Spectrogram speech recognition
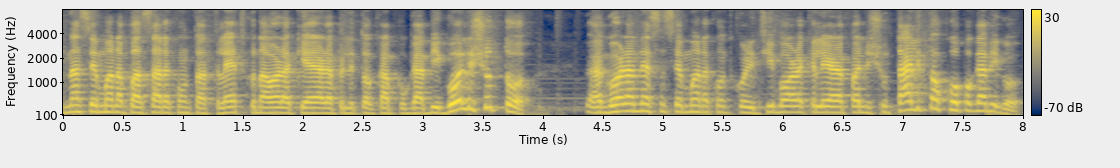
na semana passada contra o Atlético, na hora que era pra ele tocar pro Gabigol, ele chutou. Agora, nessa semana contra o Curitiba, a hora que ele era pra ele chutar, ele tocou pro Gabigol.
